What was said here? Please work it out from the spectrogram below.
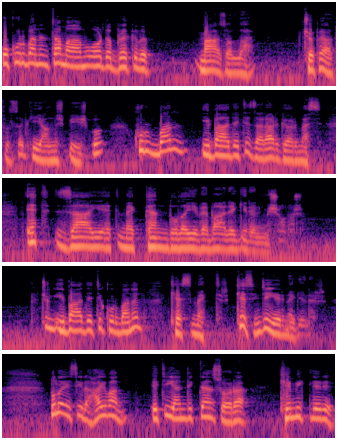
o kurbanın tamamı orada bırakılıp maazallah çöpe atılsa ki yanlış bir iş bu. Kurban ibadeti zarar görmez. Et zayi etmekten dolayı vebale girilmiş olur. Çünkü ibadeti kurbanın kesmektir. Kesince yerine gelir. Dolayısıyla hayvan eti yendikten sonra kemikleri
